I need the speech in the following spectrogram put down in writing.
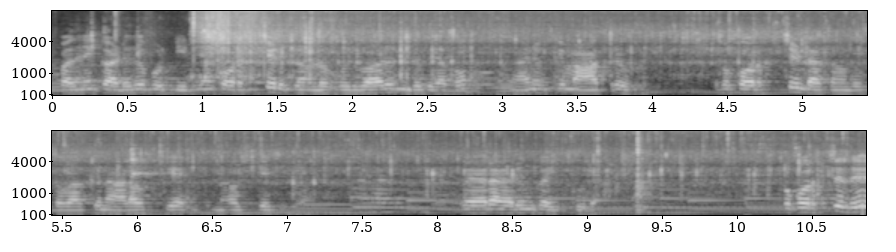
അപ്പോൾ അതിന് കടുക് പൊട്ടിയിട്ട് ഞാൻ കുറച്ചെടുക്കണുള്ളൂ. ഒരുപാട് ഉണ്ട് ഇതിൽ അപ്പം ഞാനൊക്കെ മാത്രമേ ഉള്ളൂ. അപ്പോൾ കുറച്ച് ഉണ്ടാക്കുന്നുള്ളൂ കേട്ടോ. ബാക്കി നാളെ ഒക്കെ ഒക്കെ ചെയ്യാം. വേറെ ആരും കഴിക്കൂല. അപ്പോൾ കുറച്ചത്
